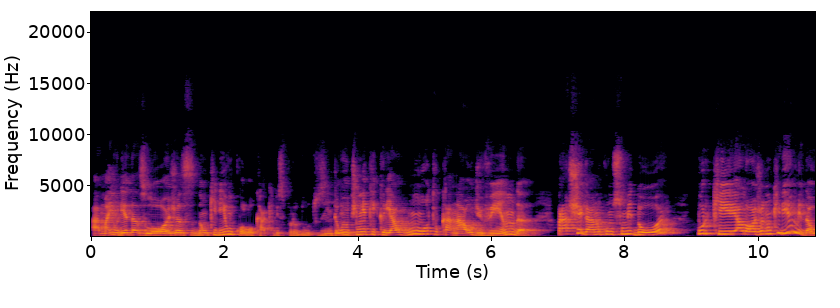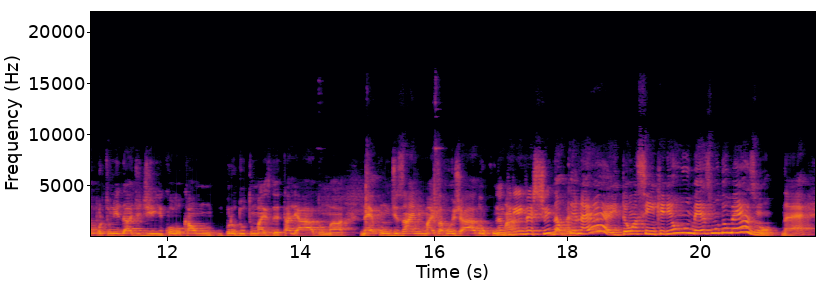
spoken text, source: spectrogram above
a maioria das lojas não queriam colocar aqueles produtos. Então eu tinha que criar algum outro canal de venda para chegar no consumidor porque a loja não queria me dar a oportunidade de colocar um produto mais detalhado, uma, né, com um design mais arrojado, com não uma... queria investir, não, que, né? Então assim queriam o mesmo do mesmo, né?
